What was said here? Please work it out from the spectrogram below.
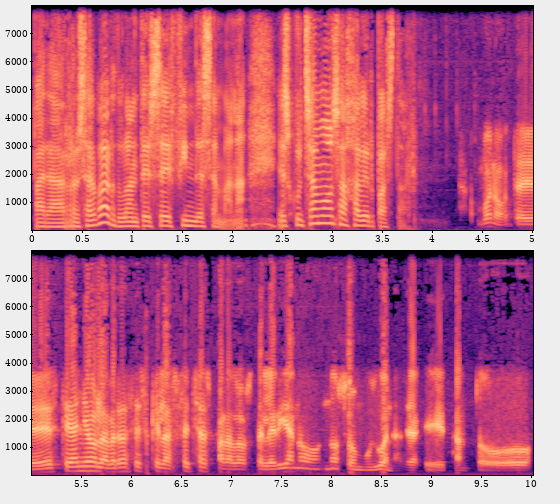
para reservar durante ese fin de semana. Escuchamos a Javier Pastor. Bueno, este año la verdad es que las fechas para la hostelería no, no son muy buenas, ya que tanto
